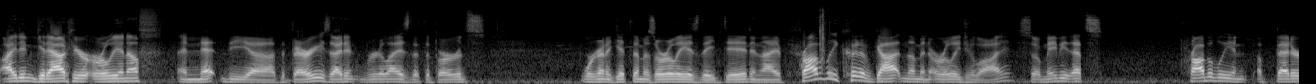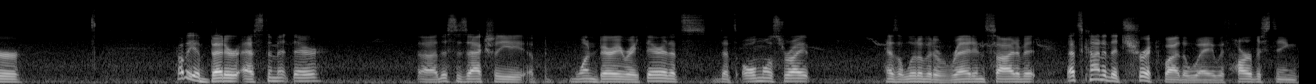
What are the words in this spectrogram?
I didn't get out here early enough and net the uh, the berries. I didn't realize that the birds were going to get them as early as they did, and I probably could have gotten them in early July. So maybe that's probably an, a better, probably a better estimate there. Uh, this is actually a, one berry right there that's that's almost ripe, has a little bit of red inside of it. That's kind of the trick, by the way, with harvesting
